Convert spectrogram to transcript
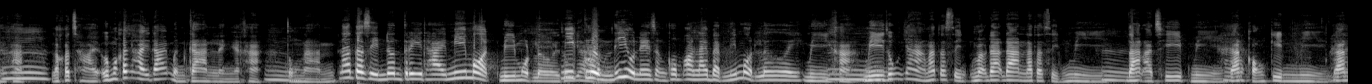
นะคะอืมแล้วก็ใช้เออมันก็ใช้ได้เหมือนกันอะไรเงี้ยค่ะอืมตรงนั้นนาฏศิลป์ดนตรีไทยมีหมดมีหมดเลยทุมีอย่างกลุ่มที่อยู่ในสังคมออนไลน์แบบนี้หมดเลย มีค่ะอืมมีทุกอย่างนาฏศิลป์ด้านด้านนาฏศิลป์มีอืมด้านอาชีพมีค่ะด้านของกินมีค่ะด้าน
